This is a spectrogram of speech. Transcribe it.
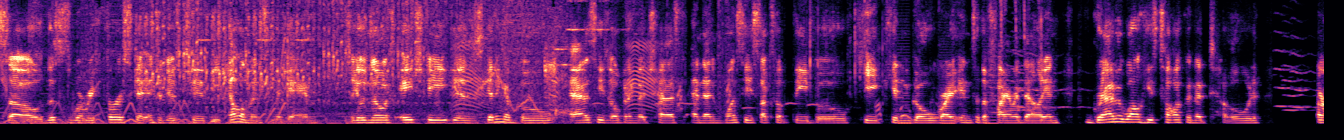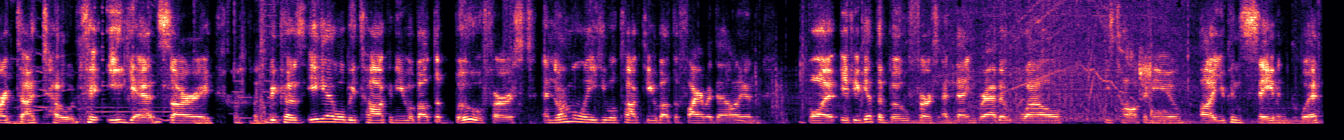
so this is where we first get introduced to the elements in the game. So you'll notice HD is getting a boo as he's opening the chest, and then once he sucks up the boo, he can go right into the fire medallion, grab it while he's talking to Toad. Or to uh, Toad, to Egad, sorry. because Egad will be talking to you about the boo first, and normally he will talk to you about the fire medallion. But if you get the boo first and then grab it while he's talking to you, uh, you can save and quit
